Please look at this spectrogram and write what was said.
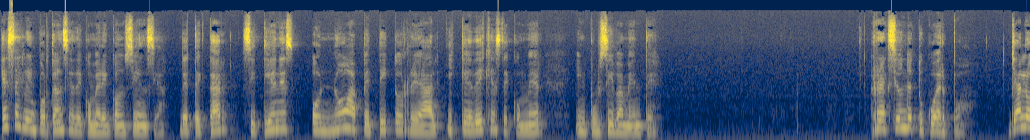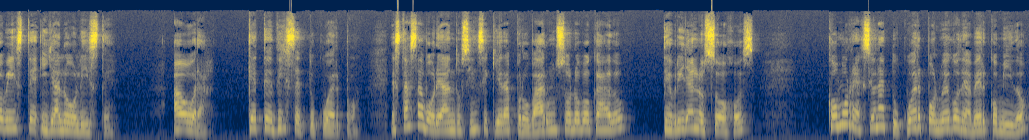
Esa es la importancia de comer en conciencia, detectar si tienes o no apetito real y que dejes de comer impulsivamente. Reacción de tu cuerpo. Ya lo viste y ya lo oliste. Ahora, ¿qué te dice tu cuerpo? ¿Estás saboreando sin siquiera probar un solo bocado? ¿Te brillan los ojos? ¿Cómo reacciona tu cuerpo luego de haber comido?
